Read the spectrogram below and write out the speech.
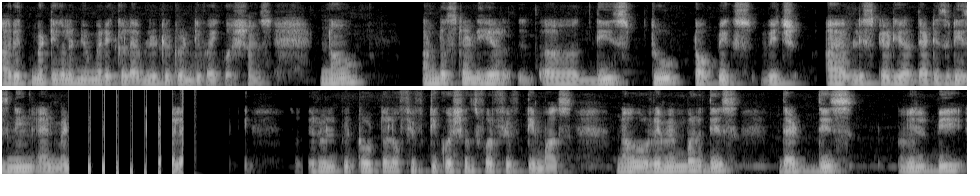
arithmetical and numerical ability 25 questions. Now understand here uh, these two topics which i have listed here that is reasoning and mental ability. So there will be total of 50 questions for 50 marks. Now remember this that this will be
